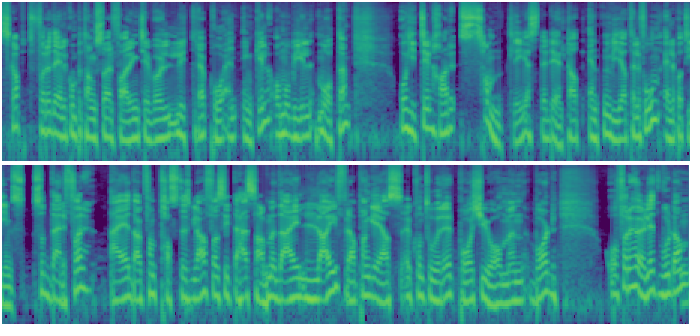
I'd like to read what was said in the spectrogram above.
skapt for å dele kompetanse og erfaring til våre lyttere på en enkel og mobil måte. Og hittil har samtlige gjester deltatt, enten via telefon eller på Teams. Så derfor er jeg i dag fantastisk glad for å sitte her sammen med deg live fra Pangeas kontorer på Tjuvholmen Bård. Og for å høre litt, hvordan,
